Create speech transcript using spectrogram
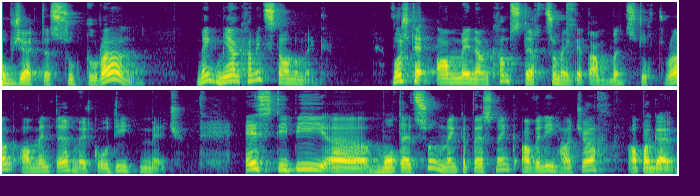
object-ը ստրուկտուրան մենք միանգամից ստանում ենք։ Ոչ թե ամեն անգամ ստեղծում ենք այդ ամեն ստրուկտուրան ամեն տեղ մեր կոդի մեջ։ Այս տիպի մոտեցում մենք կտեսնենք ավելի հաճախ ապագայում,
